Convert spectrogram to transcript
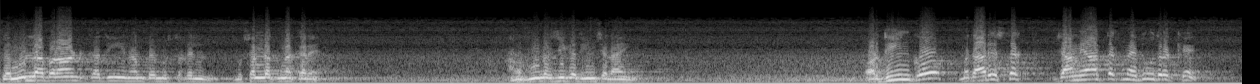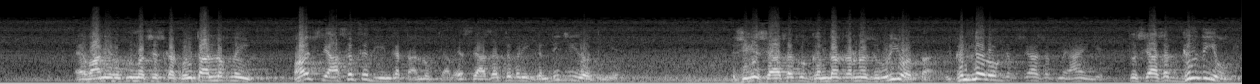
कि मुल्ला ब्रांड का दीन हम पे मुस्तकिल मुसलत न करें। हम अपनी मर्ज़ी का दीन चलाएँगे। और दीन को मदारस तक, जामियात तक महदूद रखें। ऐवानी हुकूमत से इसका कोई ताल्लुक नहीं। और सियासत से दीन का ताल्लुक क्या? है सियासत तो बड़ी गंदी चीज़ होती है। इसीलिए सियासत को गंदा करना ज़रूरी होता है। गंदे लोग जब सियासत में आएँगे तो सियासत गंदी होगी।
